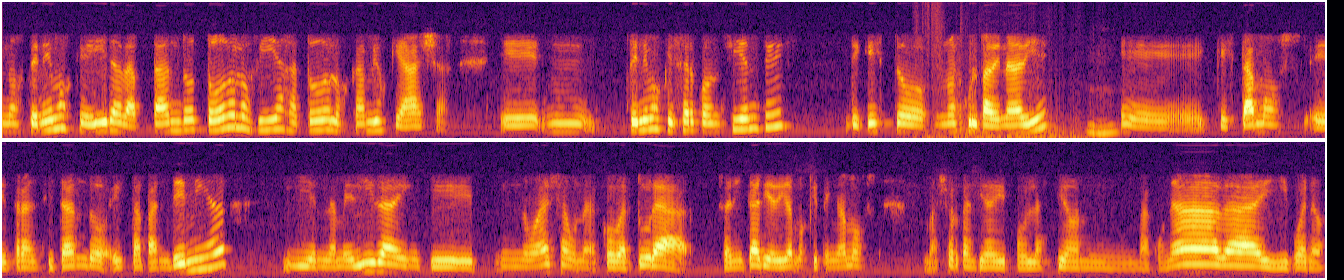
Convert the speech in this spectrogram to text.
nos tenemos que ir adaptando todos los días a todos los cambios que haya. Eh, tenemos que ser conscientes de que esto no es culpa de nadie, eh, que estamos eh, transitando esta pandemia y en la medida en que no haya una cobertura sanitaria, digamos que tengamos mayor cantidad de población vacunada y bueno,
